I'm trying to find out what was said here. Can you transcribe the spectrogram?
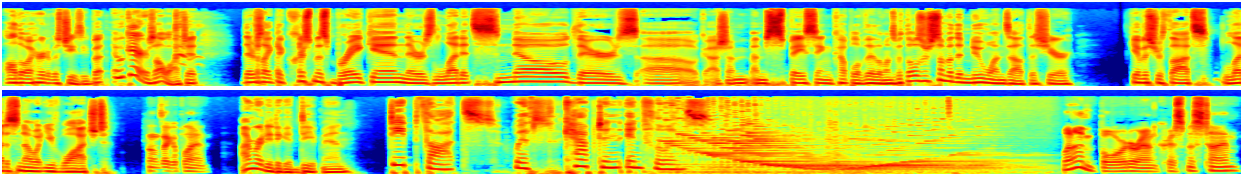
Although I heard it was cheesy, but who cares? I'll watch it. There's like the Christmas break in, there's Let It Snow, there's uh, oh gosh, I'm I'm spacing a couple of the other ones, but those are some of the new ones out this year. Give us your thoughts. Let us know what you've watched. Sounds like a plan. I'm ready to get deep, man. Deep Thoughts with Captain Influence. When I'm bored around Christmas time,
